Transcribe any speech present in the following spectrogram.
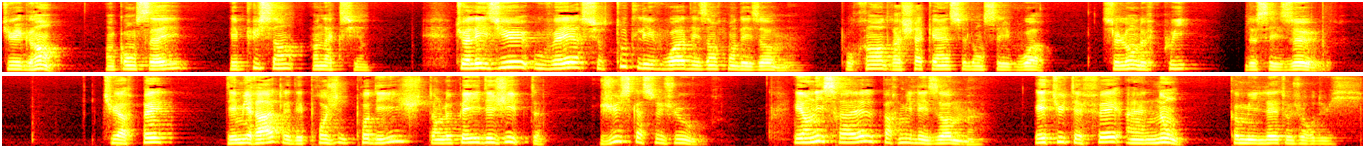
Tu es grand en conseil et puissant en action. Tu as les yeux ouverts sur toutes les voies des enfants des hommes, pour rendre à chacun selon ses voies, selon le fruit de ses œuvres. Tu as fait des miracles et des prodiges dans le pays d'Égypte jusqu'à ce jour, et en Israël parmi les hommes, et tu t'es fait un nom comme il est aujourd'hui.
